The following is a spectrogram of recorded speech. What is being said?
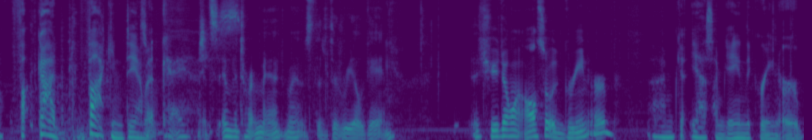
Oh, fu- God, fucking damn it. Okay, it's inventory management. It's the, the real game. You don't want also a green herb? I'm yes, I'm getting the green herb.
